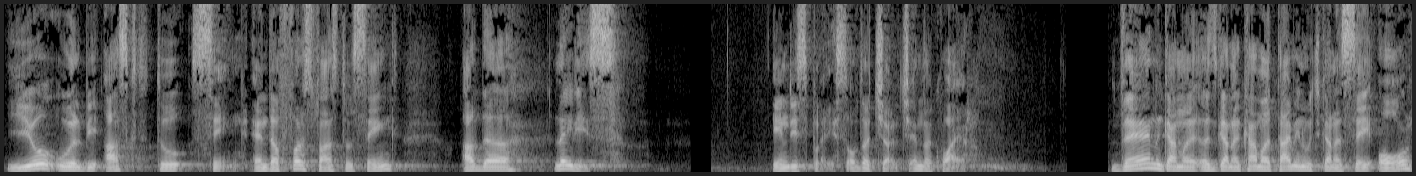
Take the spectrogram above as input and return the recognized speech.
you will be asked to sing, and the first ones to sing are the ladies in this place of the church and the choir. Then it's going to come a time in which going to say all.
